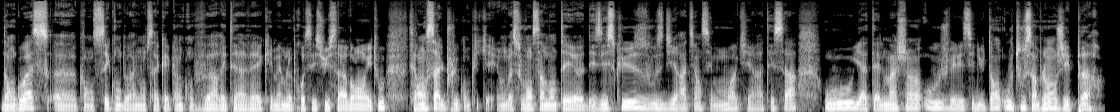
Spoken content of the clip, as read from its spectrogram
d'angoisse euh, quand on sait qu'on doit annoncer à quelqu'un qu'on veut arrêter avec et même le processus avant et tout. C'est vraiment ça le plus compliqué. On va souvent s'inventer euh, des excuses ou se dire ah tiens c'est moi qui ai raté ça ou il y a tel machin ou je vais laisser du temps ou tout ça simplement j'ai peur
